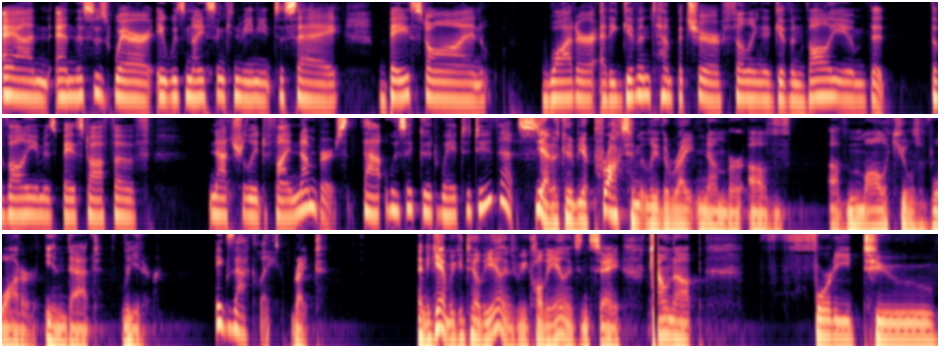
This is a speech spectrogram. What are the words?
And and this is where it was nice and convenient to say based on water at a given temperature filling a given volume that the volume is based off of naturally defined numbers. That was a good way to do this. yeah there's going to be approximately the right number of of molecules of water in that liter Exactly. right and again we could tell the aliens we could call the aliens and say count up 42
